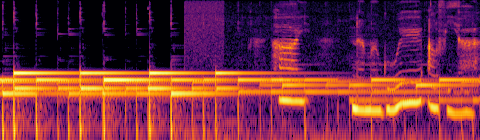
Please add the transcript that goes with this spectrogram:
Hai, nama gue Alvia.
